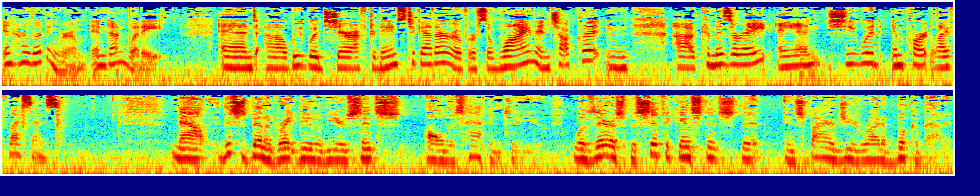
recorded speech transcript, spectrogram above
in her living room in Dunwoody. And uh, we would share afternoons together over some wine and chocolate and uh, commiserate, and she would impart life lessons. Now, this has been a great deal of years since all this happened to you. Was there a specific instance that inspired you to write a book about it?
